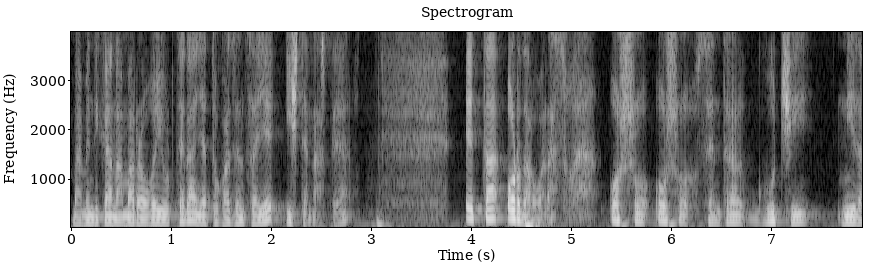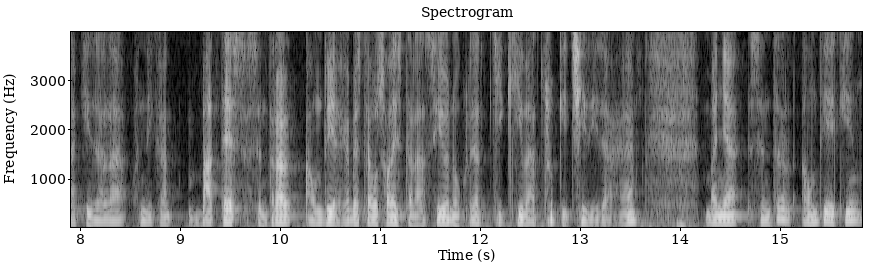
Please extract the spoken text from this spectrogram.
Ba, mendikan amarro hogei urtera, ja tokatzen zaie, isten astea. Eta hor dago arazoa. Oso, oso zentral gutxi nidakidala indikan, batez zentral haundiak, eh? beste gauza da instalazio nuklear txiki batzuk itxi dira. Eh? Baina zentral haundiekin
